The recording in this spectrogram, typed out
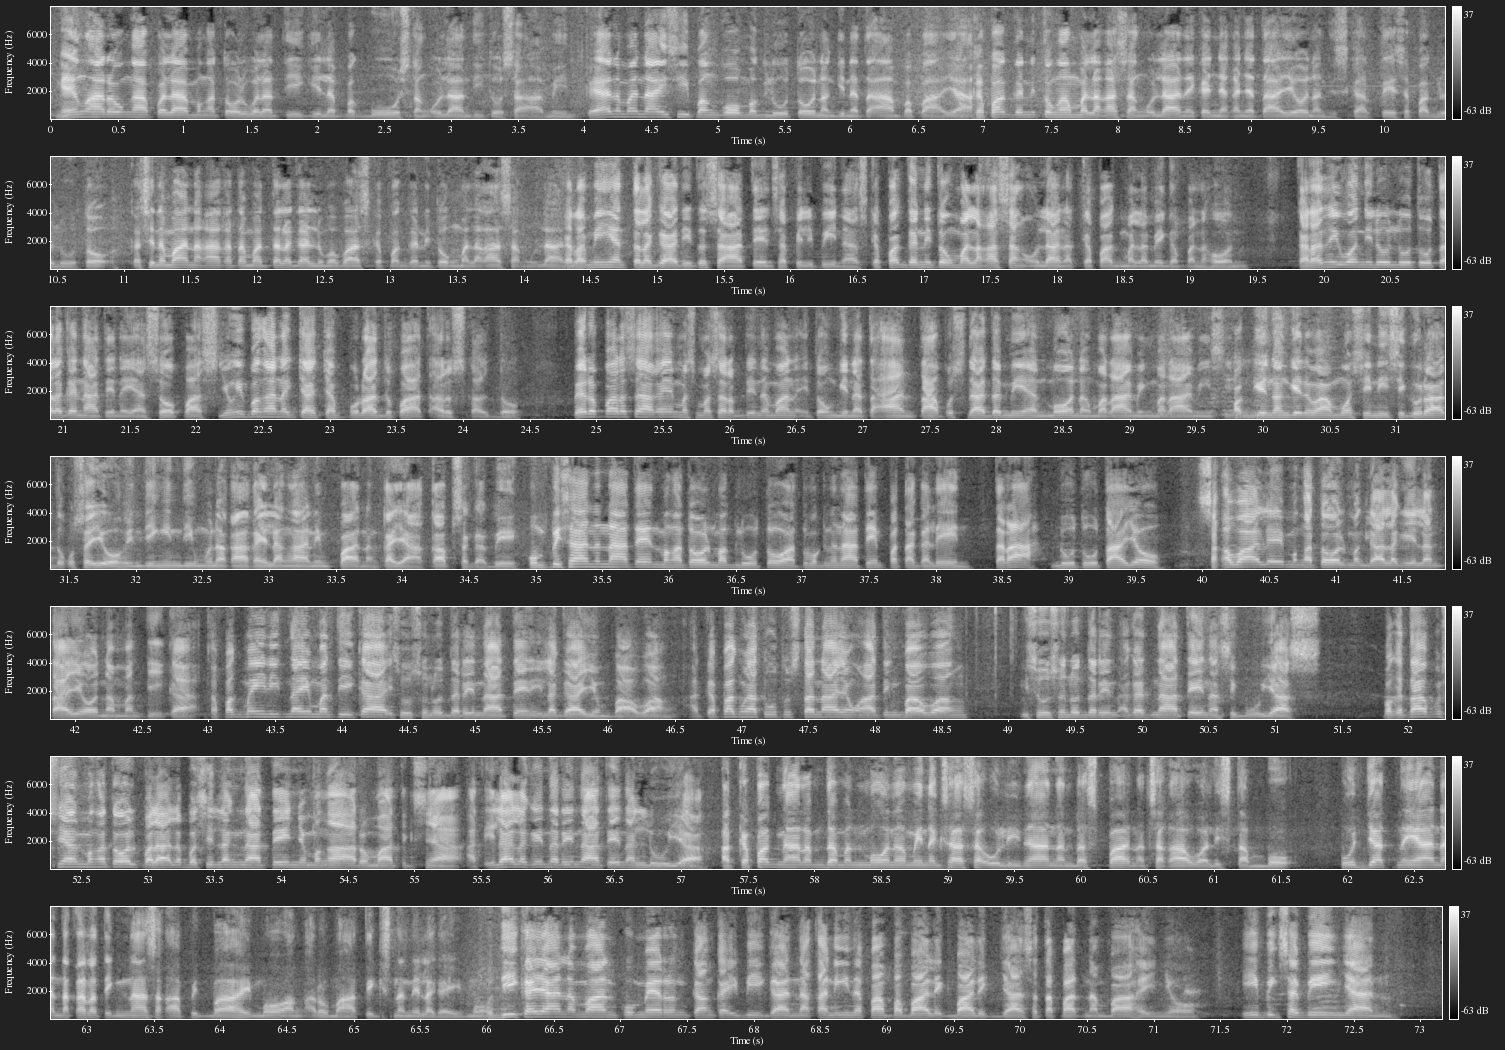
Ngayong araw nga pala mga tol, walang tigil ang pagbuhos ng ulan dito sa amin. Kaya naman naisipan ko magluto ng ginataang papaya. Kapag ganito nga malakas ang ulan ay kanya-kanya tayo ng diskarte sa pagluluto. Kasi naman nakakatamad talaga lumabas kapag ganitong malakas ang ulan. Karamihan talaga dito sa atin sa Pilipinas kapag ganitong malakas ang ulan at kapag malamig ang panahon. Karaniwang niluluto talaga natin ay ang sopas. Yung iba nga nagchachampurado pa at arroz caldo. Pero para sa akin, mas masarap din naman itong ginataan. Tapos dadamihan mo ng maraming maraming sili. Pag yun ang ginawa mo, sinisigurado ko sa'yo, hindi hindi mo nakakailanganin pa ng kayakap sa gabi. Umpisa na natin mga tol magluto at wag na natin patagalin. Tara, luto tayo. Sa kawali mga tol, maglalagay lang tayo ng mantika. Kapag mainit na yung mantika, isusunod na rin natin ilagay yung bawang. At kapag natutusta na yung ating bawang, isusunod na rin agad natin ang sibuyas. Pagkatapos yan mga tol, palalabasin lang natin yung mga aromatics niya at ilalagay na rin natin ang luya. At kapag naramdaman mo na may nagsasauli na ng daspan at saka walis tambo, Pudyat na yan na nakarating na sa kapitbahay mo ang aromatics na nilagay mo. O di kaya naman kung meron kang kaibigan na kanina pa pabalik-balik dyan sa tapat ng bahay nyo, ibig sabihin yan,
